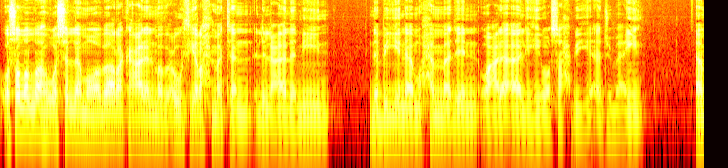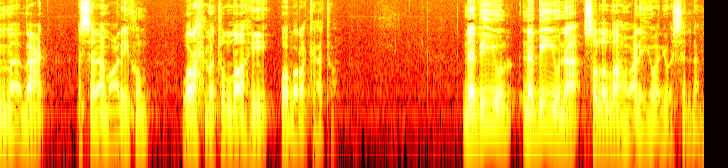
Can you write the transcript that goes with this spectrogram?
وصلى الله وسلم وبارك على المبعوث رحمة للعالمين. نبينا محمد وعلى آله وصحبه أجمعين. أما بعد السلام عليكم ورحمة الله وبركاته. نبي نبينا صلى الله عليه وآله وسلم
